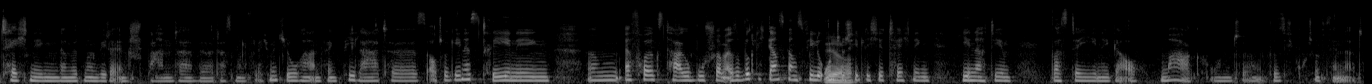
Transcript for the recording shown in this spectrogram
Techniken, damit man wieder entspannter wird, dass man vielleicht mit Yoga anfängt, Pilates, autogenes Training, ähm, Erfolgstagebuch schreiben, also wirklich ganz, ganz viele ja. unterschiedliche Techniken, je nachdem, was derjenige auch mag und äh, für sich gut empfindet.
